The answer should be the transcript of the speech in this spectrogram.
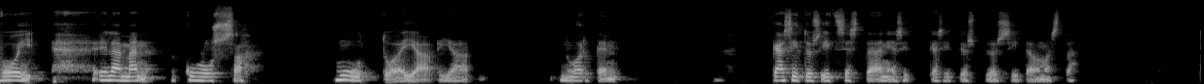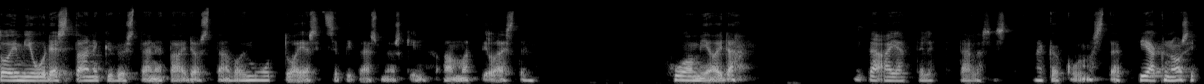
voi elämän kulussa muuttua ja, ja nuorten käsitys itsestään ja sit käsitys myös siitä omasta toimijuudestaan ja kyvystään ja taidostaan voi muuttua ja sitten se pitäisi myöskin ammattilaisten huomioida. Mitä ajattelette tällaisesta näkökulmasta? Diagnoosit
